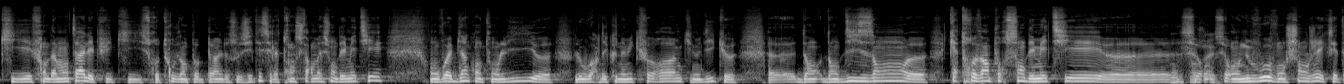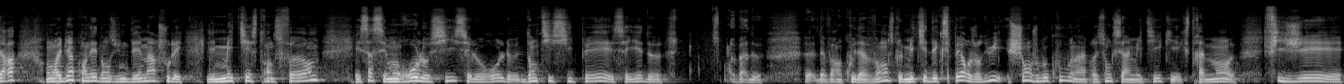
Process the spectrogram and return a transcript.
qui est fondamental et puis qui se retrouve dans pas mal de sociétés, c'est la transformation des métiers. On voit bien quand on lit le World Economic Forum qui nous dit que euh, dans, dans 10 ans, euh, 80% des métiers euh, seront, seront, nouveaux, vont changer, etc. On voit bien qu'on est dans une démarche où les, les métiers se transforment. Et ça, c'est mon rôle aussi, c'est le rôle d'anticiper, essayer de bah de, d'avoir un coup d'avance. Le métier d'expert aujourd'hui change beaucoup. On a l'impression que c'est un métier qui est extrêmement figé. Et,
